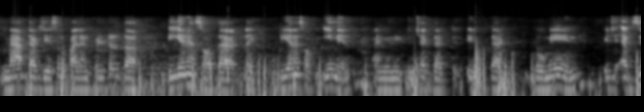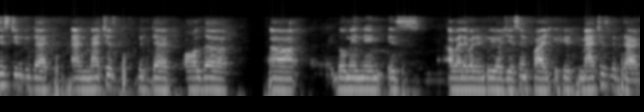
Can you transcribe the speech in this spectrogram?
map that json file and filter the dns of that like dns of email and you need to check that if that domain it exists into that and matches with that all the uh, domain name is available into your json file. If it matches with that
